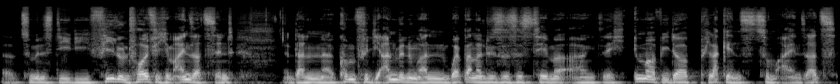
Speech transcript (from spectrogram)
äh, zumindest die, die viel und häufig im Einsatz sind, dann äh, kommen für die Anbindung an Webanalyse-Systeme eigentlich immer wieder Plugins zum Einsatz.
